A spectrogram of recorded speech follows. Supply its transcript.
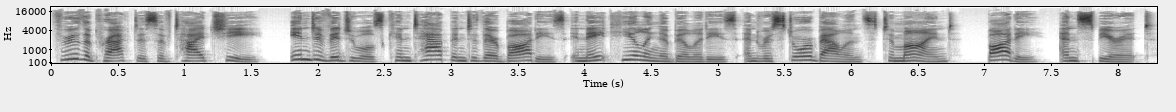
Through the practice of Tai Chi, individuals can tap into their body's innate healing abilities and restore balance to mind, body, and spirit.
